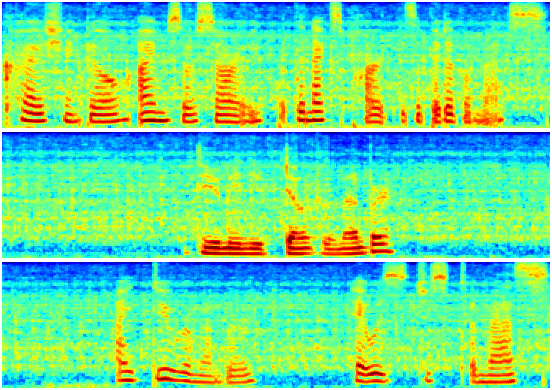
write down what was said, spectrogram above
Kryashenko, I'm so sorry, but the next part is a bit of a mess. Do you mean you don't remember? I do remember. It was just a mess.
